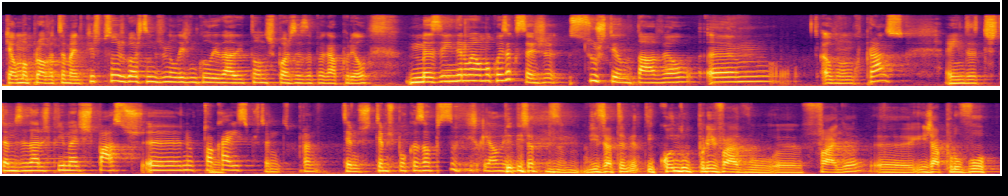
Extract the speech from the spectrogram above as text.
que é uma prova também de que as pessoas gostam de jornalismo de qualidade e estão dispostas a pagar por ele, mas ainda não é uma coisa que seja sustentável um, a longo prazo. Ainda estamos a dar os primeiros passos uh, no que toca a isso, portanto, pronto, temos, temos poucas opções realmente. exatamente, e quando o privado uh, falha, e já provou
